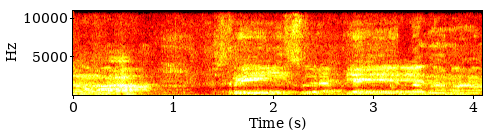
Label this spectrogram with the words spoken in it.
नमः श्रीसुरभ्यै नमः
